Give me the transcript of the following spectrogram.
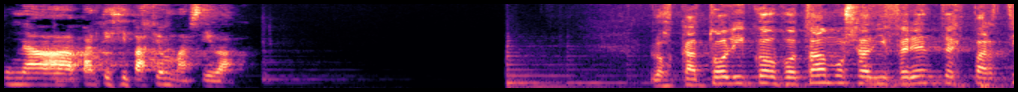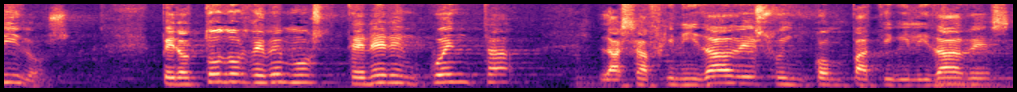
una participación masiva. Los católicos votamos a diferentes partidos, pero todos debemos tener en cuenta las afinidades o incompatibilidades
